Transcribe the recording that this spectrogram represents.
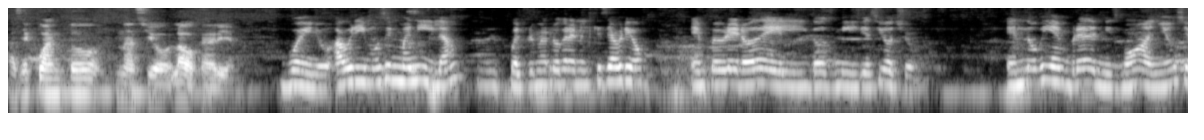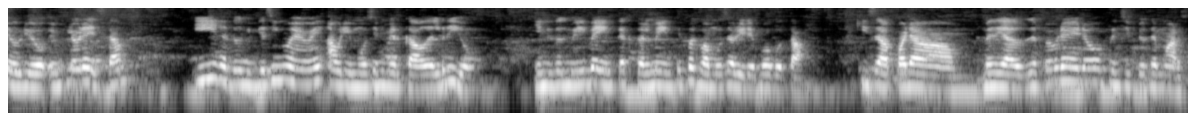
¿Hace cuánto nació la bocadería? Bueno, abrimos en Manila, fue el primer lugar en el que se abrió, en febrero del 2018. En noviembre del mismo año se abrió en Floresta y en el 2019 abrimos en Mercado del Río. Y en el 2020 actualmente pues vamos a abrir en Bogotá, quizá para mediados de febrero o principios de marzo.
